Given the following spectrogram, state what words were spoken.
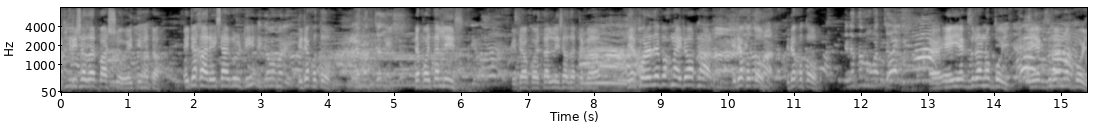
একত্রিশ হাজার পাঁচশো এই তিনোটা। এটা কার? এই সারগুলোটি এটা কত? এটা পঁয়তাল্লিশ। এটা পঁয়তাল্লিশ হাজার টাকা। এরপরে যে না এটাও আপনার। এটা কত? এটা কত? এটা এই এক জোড়া নব্বই। এই এক জোড়া নব্বই।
